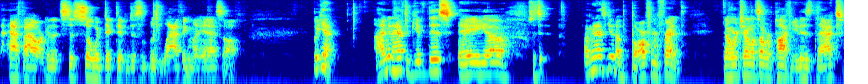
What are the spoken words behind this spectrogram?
half hour because it's just so addictive and just was laughing my ass off. But yeah, I'm gonna have to give this a. Uh, I'm gonna have to give it a bar from a friend. Don't return Let's Over pocket. It is that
